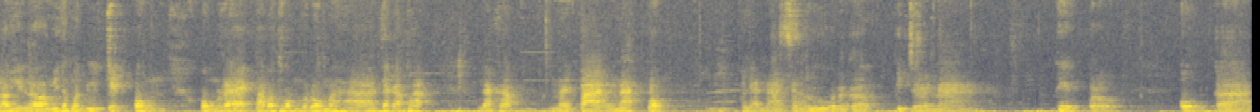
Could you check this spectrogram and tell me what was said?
เราเห็นแล้วว่ามีทั้งหมดอยู่เจ็ดองค์ องค์แรกพระปฐมบรมมหาจักรพรรดินะครับ ในปางนาคปกพญานาคสรู้แล้วก็พิจารณาเทพโปรดองค์กลาง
